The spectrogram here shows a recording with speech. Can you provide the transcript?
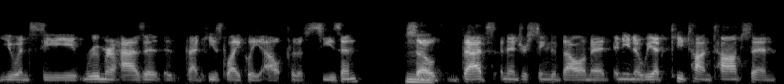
UNC. Rumor has it that he's likely out for the season. Mm. So that's an interesting development. And, you know, we had Keytaon Thompson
